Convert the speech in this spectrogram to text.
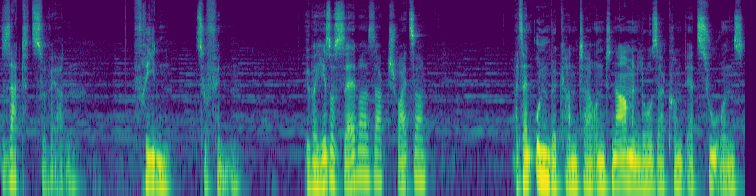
satt zu werden, Frieden zu finden. Über Jesus selber sagt Schweitzer, als ein Unbekannter und Namenloser kommt er zu uns,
